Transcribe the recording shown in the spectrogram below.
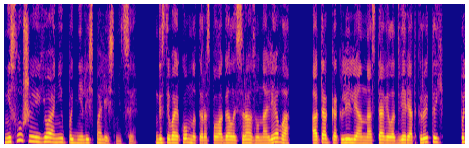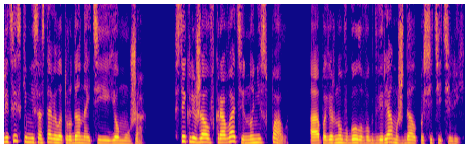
Не слушая ее, они поднялись по лестнице. Гостевая комната располагалась сразу налево, а так как Лилиан оставила дверь открытой, полицейским не составило труда найти ее мужа. Стик лежал в кровати, но не спал, а, повернув голову к дверям, ждал посетителей.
